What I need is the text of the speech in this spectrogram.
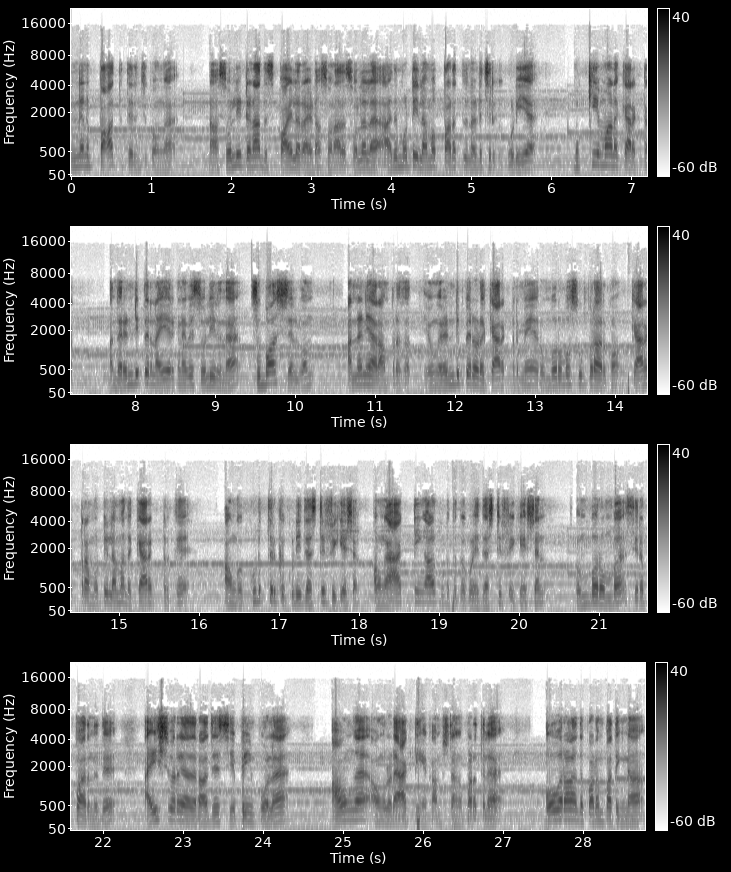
என்னன்னு பார்த்து தெரிஞ்சுக்கோங்க. நான் சொல்லிட்டேன்னா அது ஸ்பாய்லர் ஆயிடும். ஸோ நான் அதை சொல்லலை. அது மட்டும் இல்லாமல் படத்தில் நடிச்சிருக்கக்கூடிய முக்கியமான கேரக்டர் அந்த ரெண்டு பேர் நான் ஏற்கனவே சொல்லியிருந்தேன். சுபாஷ் செல்வம் அன்னன்யா ராம் பிரசாத் இவங்க ரெண்டு பேரோட கேரக்டருமே ரொம்ப ரொம்ப சூப்பராக இருக்கும். கேரக்டராக மட்டும் இல்லாமல் அந்த கேரக்டருக்கு அவங்க கொடுத்துருக்கக்கூடிய ஜஸ்டிஃபிகேஷன் அவங்க ஆக்டிங்கால் கொடுத்துருக்கக்கூடிய ஜஸ்டிஃபிகேஷன் ரொம்ப ரொம்ப சிறப்பாக இருந்தது. ஐஸ்வர்யா ராஜேஷ் எப்பயும் போல் அவங்க அவங்களோட ஆக்டிங்கை காமிச்சிட்டாங்க படத்தில். ஓவரால் அந்த படம் பார்த்தீங்கன்னா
